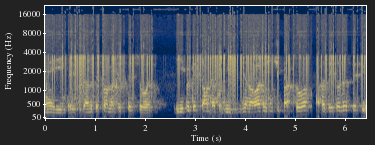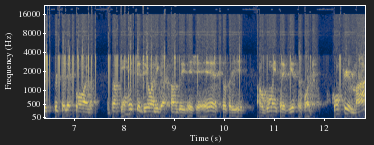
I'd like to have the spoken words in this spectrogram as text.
né, e entrevistando pessoalmente as pessoas. E por questão da Covid-19, a gente passou a fazer todas as pesquisas por telefone. Então, quem recebeu uma ligação do IBGE sobre alguma entrevista pode confirmar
